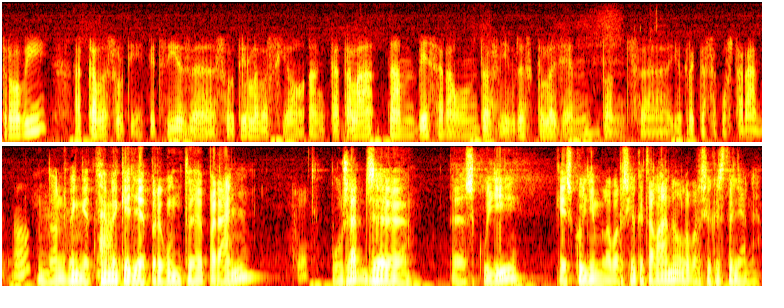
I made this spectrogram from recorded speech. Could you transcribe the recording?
trobi, acaba de sortir. Aquests dies ha sortit la versió en català, també serà un dels llibres que la gent, doncs, eh, jo crec que s'acostaran, no? Doncs vinga, et fem Ah. aquella pregunta per any. Sí. Posats a, a escollir, què escollim, la versió catalana o la versió castellana?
